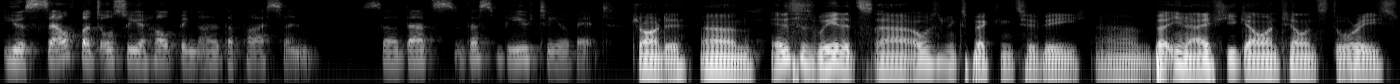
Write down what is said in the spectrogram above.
yourself, but also you're helping another person. So that's that's beauty of it. Trying to. Um, yeah, this is weird. It's uh, I wasn't expecting to be. Um, but you know, if you go on telling stories,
